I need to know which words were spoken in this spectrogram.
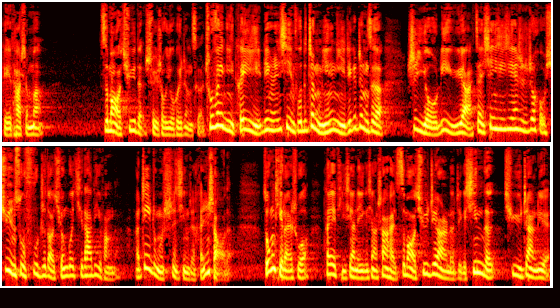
给他什么自贸区的税收优惠政策，除非你可以令人信服的证明你这个政策是有利于啊在先行先试之后迅速复制到全国其他地方的啊这种事情是很少的。总体来说，它也体现了一个像上海自贸区这样的这个新的区域战略。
